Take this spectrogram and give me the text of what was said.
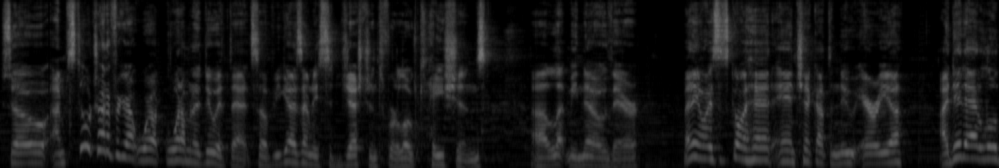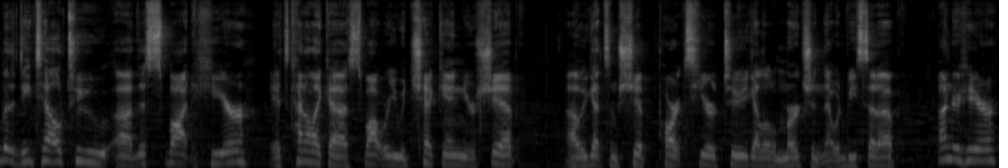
So I'm still trying to figure out what, what I'm going to do with that. So if you guys have any suggestions for locations, uh, let me know there. But anyways, let's go ahead and check out the new area. I did add a little bit of detail to uh, this spot here. It's kind of like a spot where you would check in your ship. Uh, we got some ship parts here too. You got a little merchant that would be set up under here.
